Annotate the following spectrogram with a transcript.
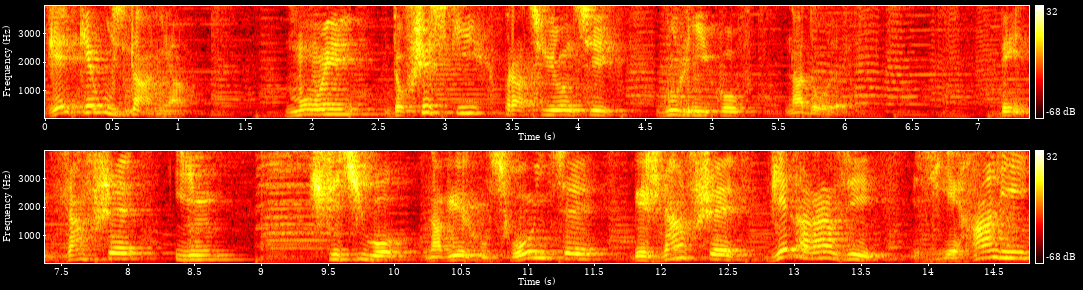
wielkie uznania mamy do wszystkich pracujących górników na dole by zawsze im świeciło na wierzchu słońce, by zawsze wiele razy zjechali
